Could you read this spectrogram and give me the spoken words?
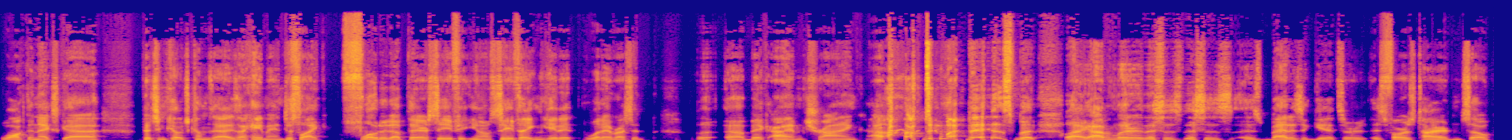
walk the next guy. Pitching coach comes out. He's like, "Hey man, just like float it up there, see if it, you know, see if they can hit it, whatever." I said, "Look, uh, Bick, I am trying. I, I'll do my best, but like I'm literally this is this is as bad as it gets, or as far as tired." And so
